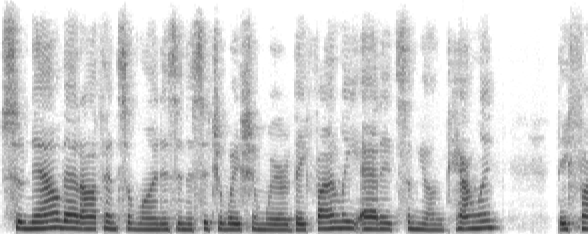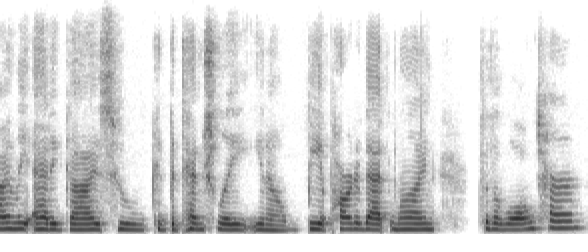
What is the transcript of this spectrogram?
So now that offensive line is in a situation where they finally added some young talent. They finally added guys who could potentially, you know, be a part of that line for the long term.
